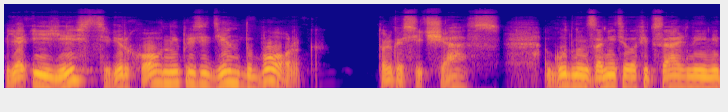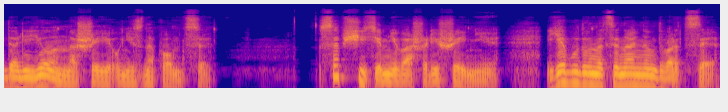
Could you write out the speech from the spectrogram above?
«Я и есть верховный президент Борг». Только сейчас Гудман заметил официальный медальон на шее у незнакомца. Сообщите мне ваше решение. Я буду в Национальном дворце».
